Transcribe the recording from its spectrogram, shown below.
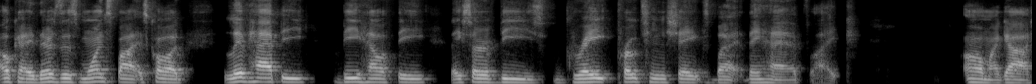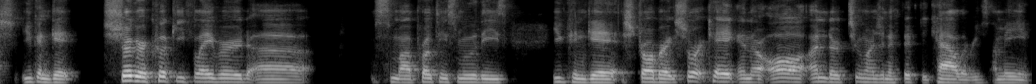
okay there's this one spot it's called live happy be healthy they serve these great protein shakes but they have like oh my gosh you can get sugar cookie flavored uh small protein smoothies. You can get strawberry shortcake, and they're all under 250 calories. I mean,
